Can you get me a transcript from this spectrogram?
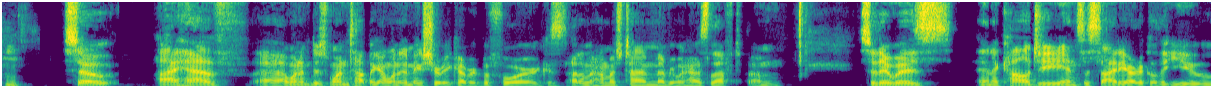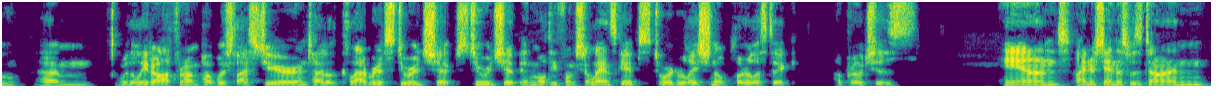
Hmm. So I have. Uh, I wanted. There's one topic I wanted to make sure we covered before because I don't know how much time everyone has left. Um, so there was an ecology and society article that you um, were the lead author on published last year entitled "Collaborative Stewardship: Stewardship in Multifunctional Landscapes Toward Relational Pluralistic Approaches." And I understand this was done,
